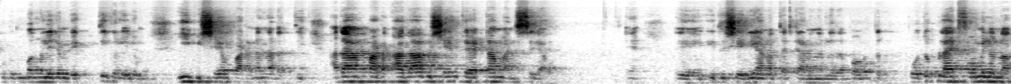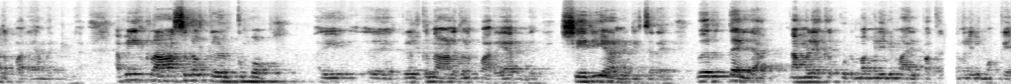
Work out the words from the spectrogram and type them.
കുടുംബങ്ങളിലും വ്യക്തികളിലും ഈ വിഷയം പഠനം നടത്തി. അതാ പഠ അതാ വിഷയം കേട്ടാൽ മനസ്സിലാവും. ഇത് ശരിയാണോ തെറ്റാണെന്നുള്ളത്. അപ്പോൾ പൊതു പ്ലാറ്റ്ഫോമിലൊന്നും അത് പറയാൻ പറ്റില്ല. അപ്പോൾ ഈ ക്ലാസ്സുകൾ കേൾക്കുമ്പോൾ ഈ കേൾക്കുന്ന ആളുകൾ പറയാറുണ്ട് ശരിയാണ് ടീച്ചറെ വെറുതെ അല്ല നമ്മളെയൊക്കെ കുടുംബങ്ങളിലും അയൽപ്പക്കങ്ങളിലും ഒക്കെ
